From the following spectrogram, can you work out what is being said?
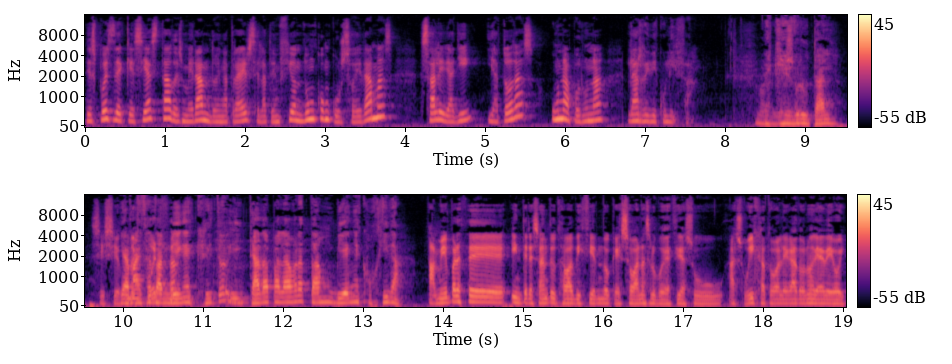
después de que se ha estado esmerando en atraerse la atención de un concurso de damas, sale de allí y a todas, una por una, las ridiculiza. Es que es brutal. Sí, sí, es y además está fuerza. tan bien escrito y cada palabra tan bien escogida. A mí me parece interesante, tú estabas diciendo que eso Ana se lo puede decir a su, a su hija, todo alegato, ¿no? A día de hoy.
